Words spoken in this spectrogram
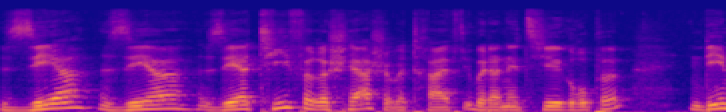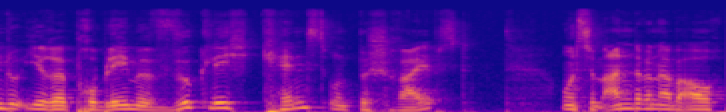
sehr, sehr, sehr tiefe Recherche betreibst über deine Zielgruppe, indem du ihre Probleme wirklich kennst und beschreibst und zum anderen aber auch,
